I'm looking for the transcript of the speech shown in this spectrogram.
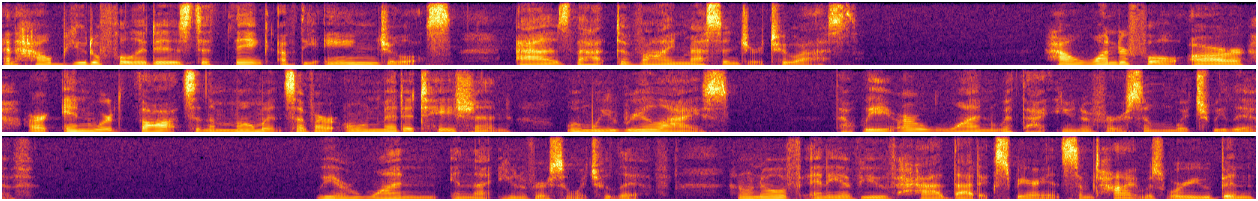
and how beautiful it is to think of the angels as that divine messenger to us. How wonderful are our inward thoughts in the moments of our own meditation when we realize that we are one with that universe in which we live. We are one in that universe in which we live. I don't know if any of you have had that experience sometimes where you've been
